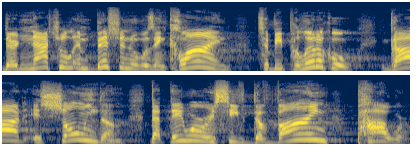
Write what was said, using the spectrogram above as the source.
their natural ambition was inclined to be political. God is showing them that they will receive divine power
